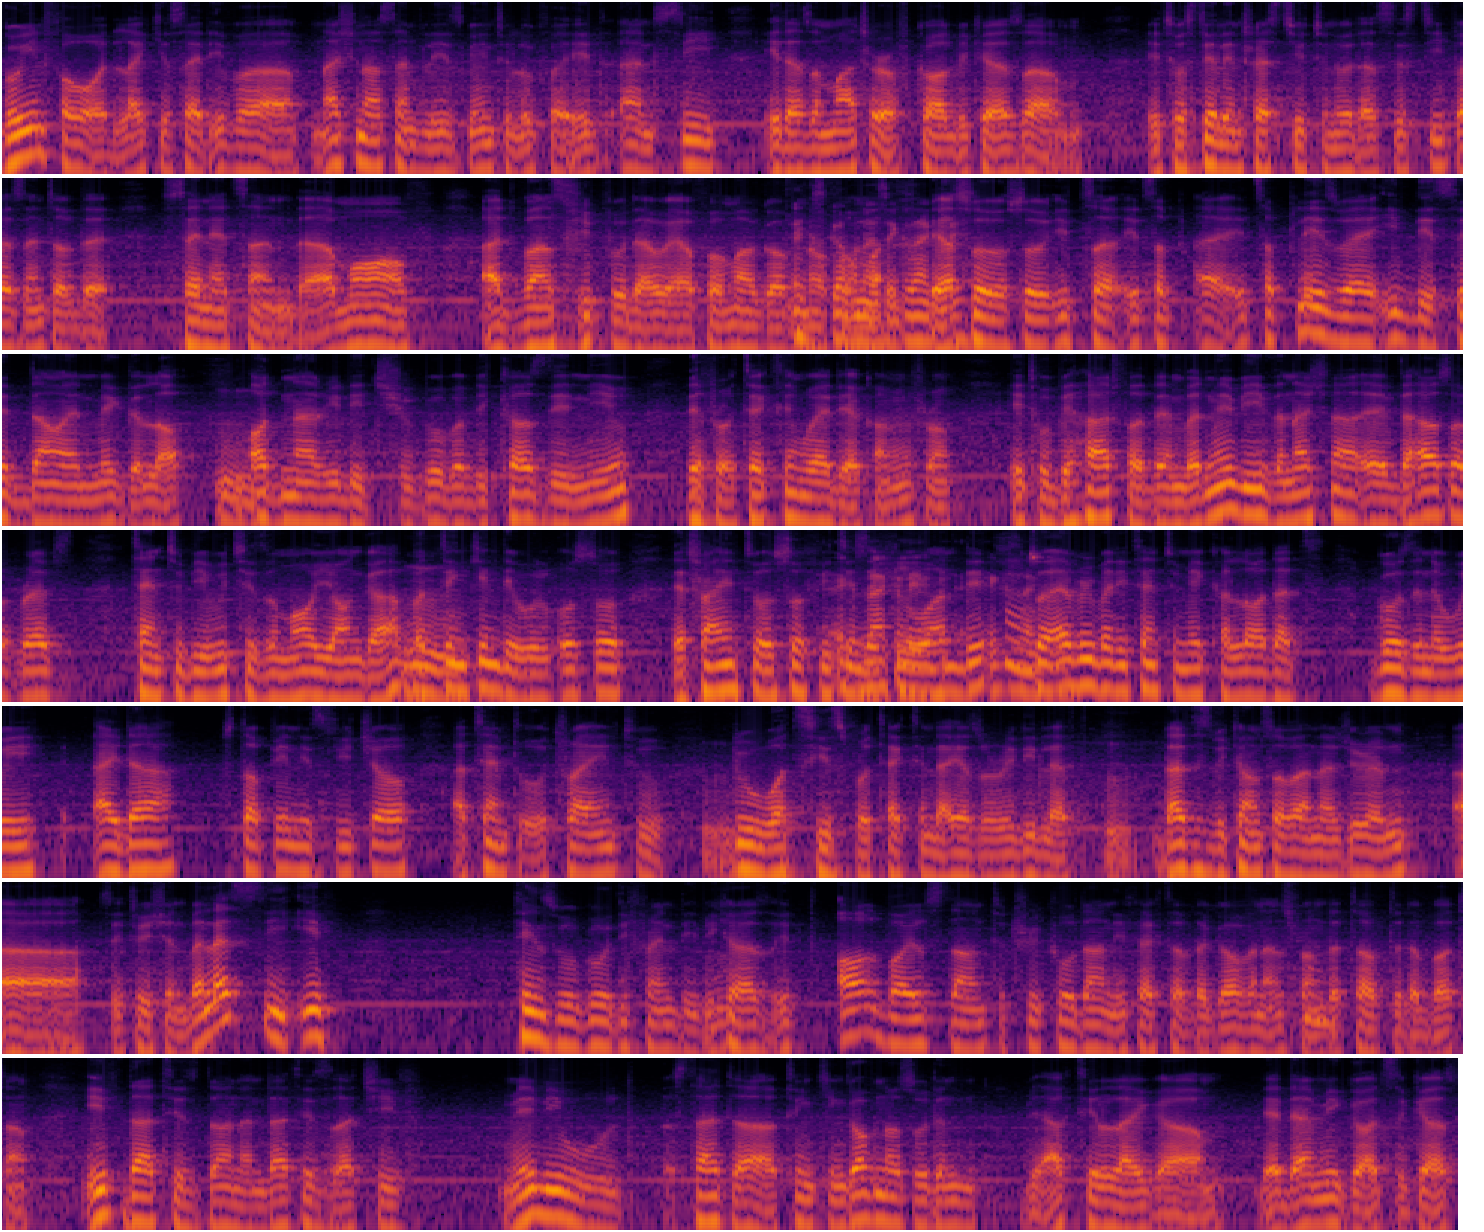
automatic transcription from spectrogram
going forward, like you said, if a National Assembly is going to look for it and see it as a matter of call because um, it will still interest you to know that 60% of the Senate and uh, more of advanced people that were former governor. Ex-governors, exactly. Yeah, so so it's a it's a uh, it's a place where if they sit down and make the law, mm. ordinarily it should go. But because they knew they're protecting where they're coming from, it would be hard for them. But maybe if the national, uh, if the House of Reps tend to be, which is more younger, mm. but thinking they will also, they're trying to also fit exactly. in the one day. Exactly. So everybody tend to make a law that goes in a way either stopping his future attempt or trying to mm. do what he's protecting that he has already left. Mm. That is becomes of a Nigerian uh, situation. But let's see if things will go differently hmm. because it all boils down to trickle down effect of the governance from the top to the bottom. If that is done and that is achieved, maybe we would start uh, thinking governors wouldn't be acting like um, they're demigods because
